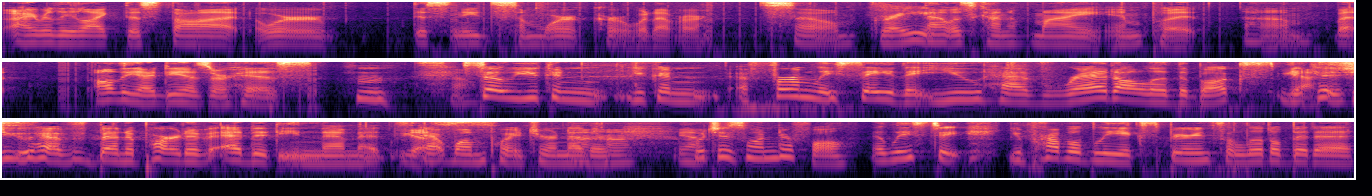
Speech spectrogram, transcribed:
I really like this thought, or this needs some work, or whatever." So Great. That was kind of my input, um, but all the ideas are his. So you can you can firmly say that you have read all of the books because Yes. you have been a part of editing them at, Yes. at one point or another, Uh-huh. Yeah. which is wonderful. At least it, you probably experience a little bit of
